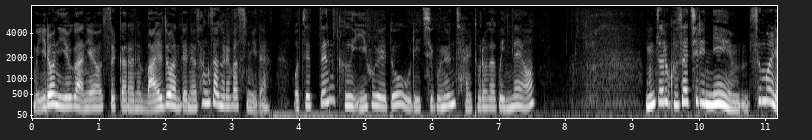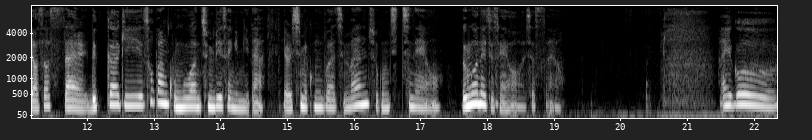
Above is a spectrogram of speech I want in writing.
뭐 이런 이유가 아니었을까라는 말도 안 되는 상상을 해봤습니다. 어쨌든 그 이후에도 우리 지구는 잘 돌아가고 있네요. 문자로 9472님, 26살, 늦가기 소방공무원 준비생입니다. 열심히 공부하지만 조금 지치네요. 응원해주세요. 하셨어요. 아이고,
